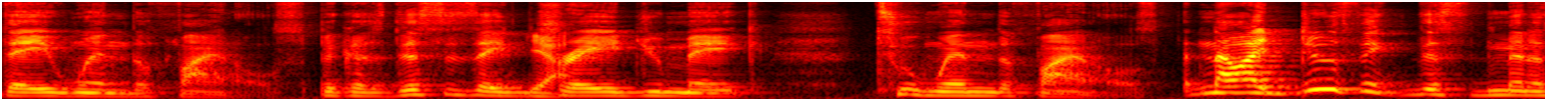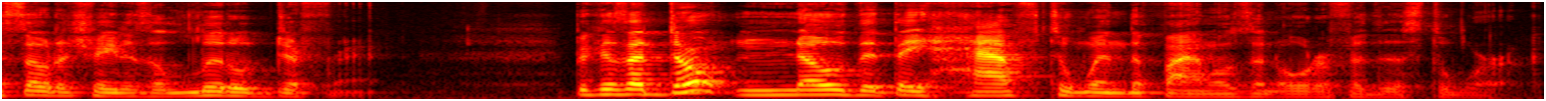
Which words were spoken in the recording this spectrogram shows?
they win the finals because this is a Yeah. trade you make to win the finals. Now I do think this Minnesota trade is a little different because I don't know that they have to win the finals in order for this to work.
